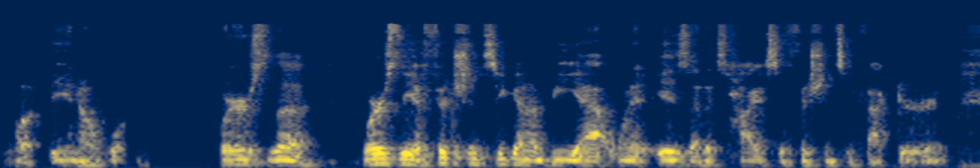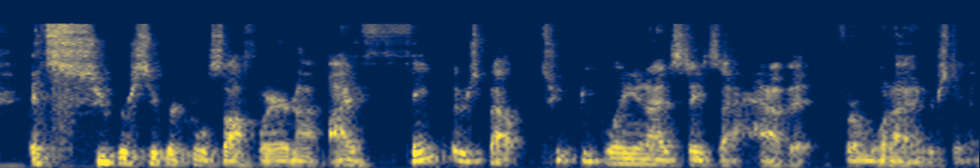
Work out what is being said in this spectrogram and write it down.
what, you know, where's the, where's the efficiency going to be at when it is at its highest efficiency factor? It's super, super cool software. And I, I think there's about two people in the United States that have it from what I understand.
